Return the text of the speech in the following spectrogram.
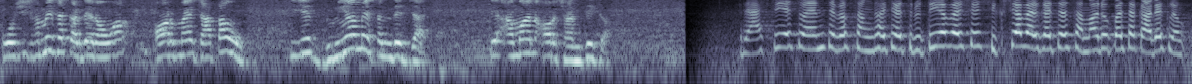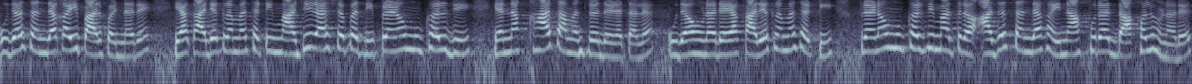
कोशिश हमेशा करते रहूँगा और मैं चाहता हूँ कि ये दुनिया में संदेश जाए, कि अमन और शांति का। राष्ट्रीय स्वयंसेवक संघाच्या तृतीय वर्ष शिक्षा वर्गाचा समारोपाचा कार्यक्रम उद्या संध्याकाळी पार पडणार आहे. या कार्यक्रमासाठी माजी राष्ट्रपती प्रणव मुखर्जी यांना खास आमंत्रण देण्यात आलं उद्या होणाऱ्या या कार्यक्रमासाठी प्रणव मुखर्जी मात्र आजच संध्याकाळी नागपुरात दाखल होणार आहेत.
